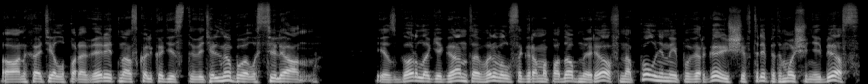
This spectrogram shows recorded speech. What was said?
Он хотел проверить, насколько действительно был силен. Из горла гиганта вырвался громоподобный рев, наполненный повергающий в трепет мощи небес,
